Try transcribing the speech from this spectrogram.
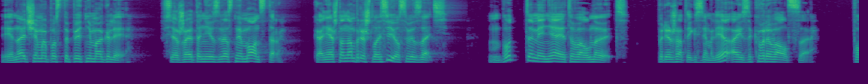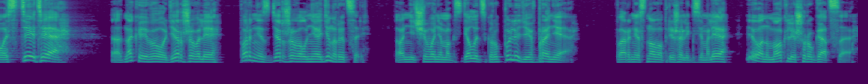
«Иначе мы поступить не могли. Все же это неизвестный монстр. Конечно, нам пришлось её связать. Будто меня это волнует». Прижатый к земле, Айзек вырывался. «Пустите!» Однако его удерживали, Парня сдерживал не один рыцарь. Он ничего не мог сделать с группой людей в броне. Парня снова прижали к земле, и он мог лишь ругаться.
